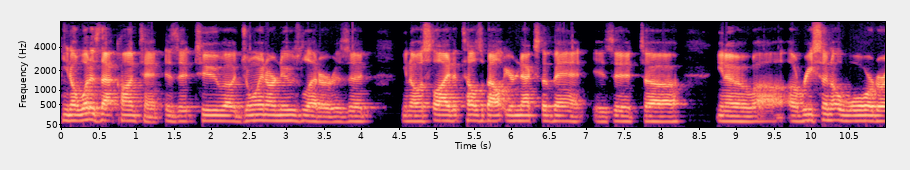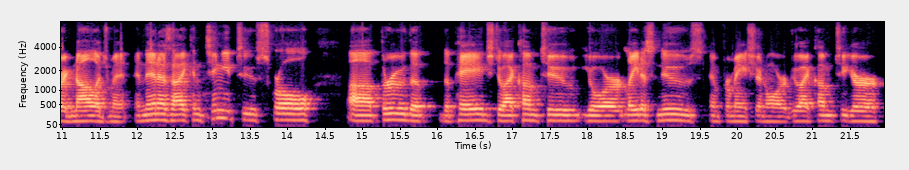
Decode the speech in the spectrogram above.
you know, what is that content? Is it to uh, join our newsletter? Is it, you know, a slide that tells about your next event? Is it, uh, you know, uh, a recent award or acknowledgement? And then as I continue to scroll uh, through the, the page, do I come to your latest news information or do I come to your,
